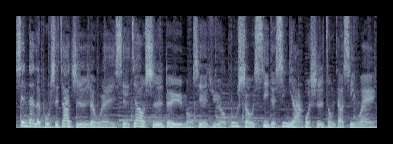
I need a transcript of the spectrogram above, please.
现代的普世价值认为，邪教是对于某些具有不熟悉的信仰或是宗教行为，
